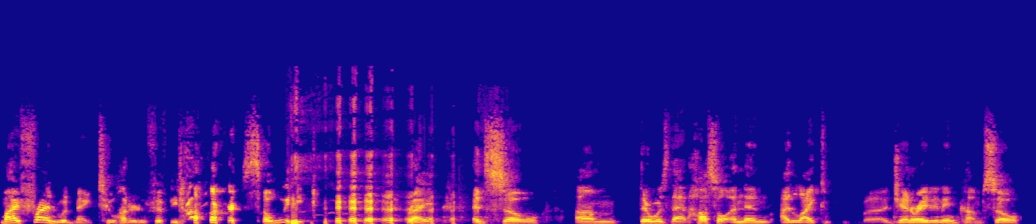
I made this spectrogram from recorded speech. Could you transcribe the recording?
my friend would make two hundred and fifty dollars a week, right? And so um, there was that hustle, and then I liked uh, generating income, so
